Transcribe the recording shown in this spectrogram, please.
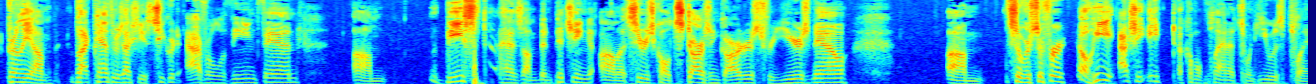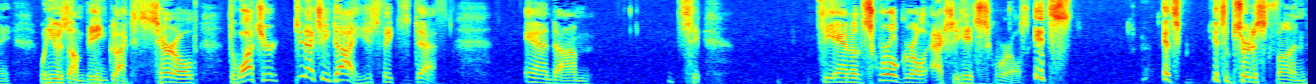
apparently, um, Black Panther is actually a secret Avril Lavigne fan. Um, Beast has um, been pitching um, a series called Stars and Garters for years now. Um, Silver Surfer, oh, he actually ate a couple planets when he was playing, when he was um, being Galactus' Herald. The Watcher didn't actually die; he just faked his death. And um, see, see, and the Squirrel Girl actually hates squirrels. It's it's it's absurdist fun,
